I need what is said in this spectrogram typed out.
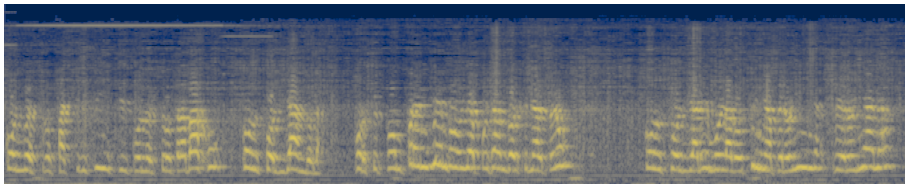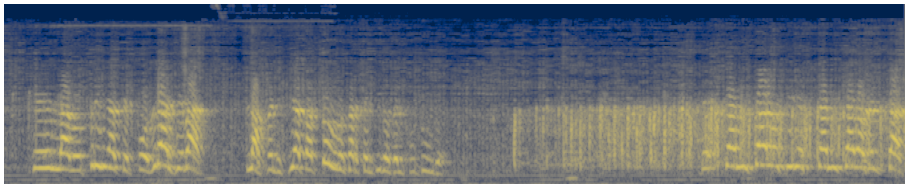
con nuestro sacrificio y con nuestro trabajo, consolidándola. Porque comprendiendo y apoyando al general Perú, consolidaremos la doctrina peroniana, que es la doctrina que podrá llevar la felicidad a todos los argentinos del futuro. Descansados y descansadas del CAS,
